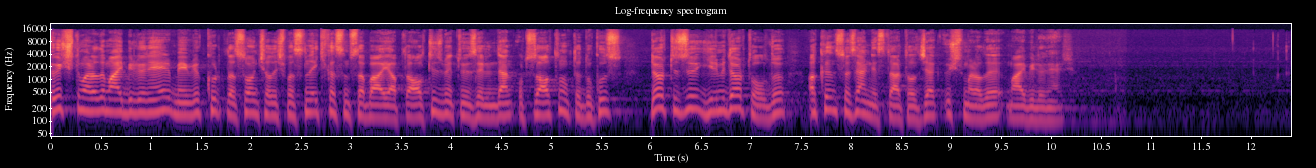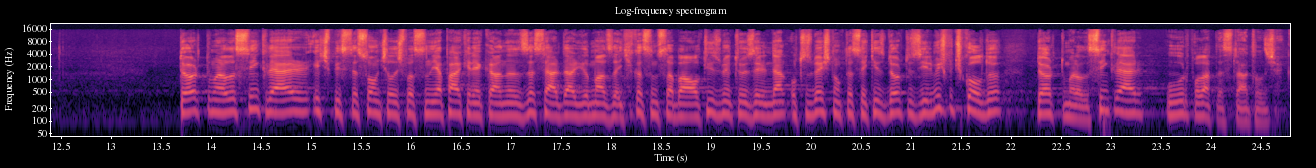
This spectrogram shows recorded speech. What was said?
3 numaralı My Billionaire Mevlüt Kurt'la son çalışmasını 2 Kasım sabahı yaptı. 600 metre üzerinden 36.9 400'ü 24 oldu. Akın Sözen'le start alacak 3 numaralı My Billionaire. 4 numaralı Sinclair iç pistte son çalışmasını yaparken ekranlarınızda Serdar Yılmaz'la 2 Kasım sabahı 600 metre üzerinden 35.8 423.5 oldu. 4 numaralı Sinclair Uğur Polat'la start alacak.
